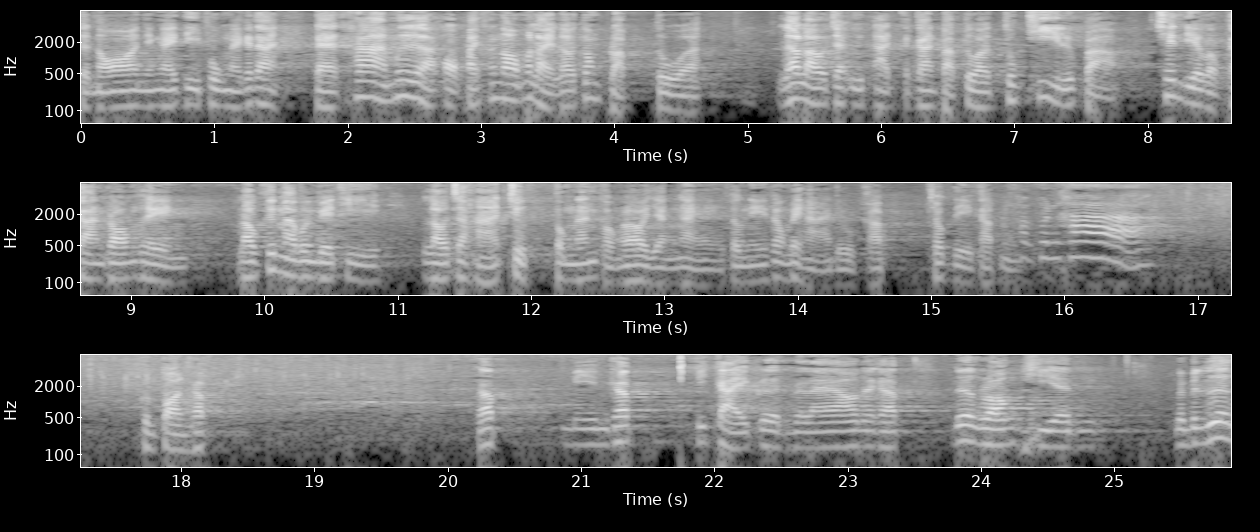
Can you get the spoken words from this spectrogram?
จะนอนยังไงตีพุงไงก็ได้ แต่ถ้าเมื่อออกไปข้างนอกเมื่อไหร่เราต้องปรับตัว แล้วเราจะอึดอัดกับการปรับตัวทุกที่หรือเปล่า เช่นเดียวกับการร้องเพลง เราขึ้นมาบนเวที เราจะหาจุดตรงนั้นของเราอย่างไง ตรงนี้ต้องไปหาดูครับโชคดีครับนี่ขอบคุณค่ะ คุณปอนครับ ครับมีนครับพี่ไก่เกริดไปแล้วนะครับ เรื่องร้องเพี้ยน มันเป็นเรื่อง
